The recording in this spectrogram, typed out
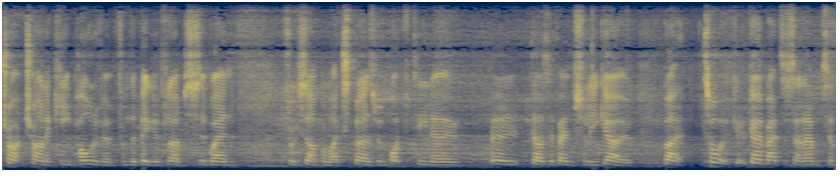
try, trying to keep hold of him from the bigger clubs. When, for example, like Spurs, when Pochettino uh, does eventually go. But talk, going back to Southampton,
